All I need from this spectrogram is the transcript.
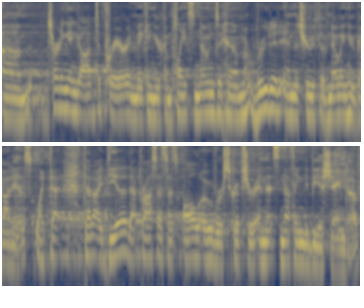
Um, turning in God to prayer and making your complaints known to Him, rooted in the truth of knowing who God is. Like that, that idea, that process that's all over Scripture, and that's nothing to be ashamed of.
